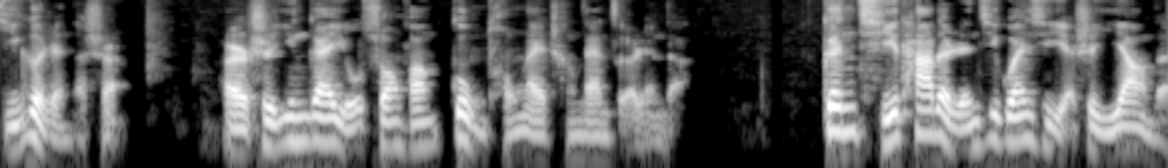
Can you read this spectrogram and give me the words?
一个人的事儿，而是应该由双方共同来承担责任的。跟其他的人际关系也是一样的，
